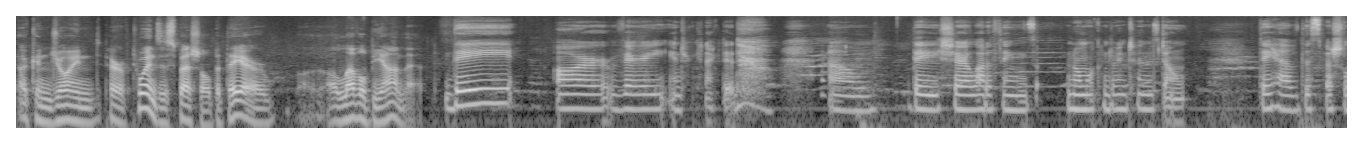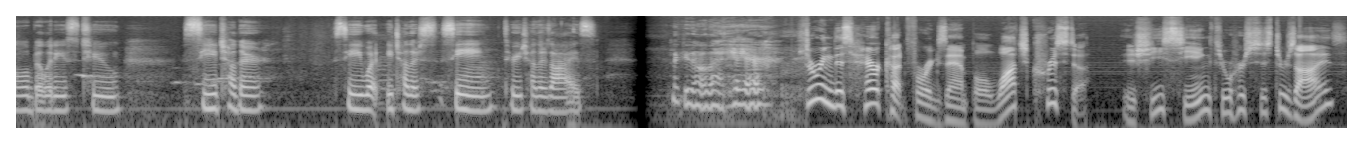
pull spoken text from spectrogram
A conjoined pair of twins is special, but they are a level beyond that. They are very interconnected. um, they share a lot of things normal conjoined twins don't. They have the special abilities to see each other, see what each other's seeing through each other's eyes. Look at all that hair. During this haircut, for example, watch Krista. Is she seeing through her sister's eyes?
